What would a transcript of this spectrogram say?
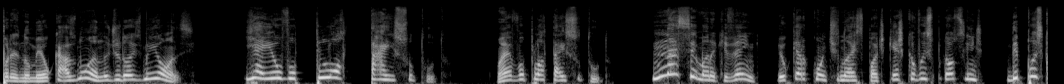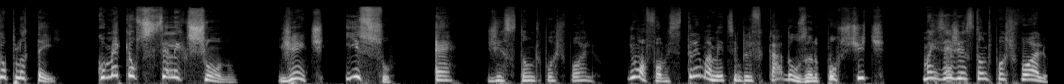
por exemplo, no meu caso, no ano de 2011. E aí eu vou plotar isso tudo. Não é? Vou plotar isso tudo. Na semana que vem, eu quero continuar esse podcast que eu vou explicar o seguinte: depois que eu plotei, como é que eu seleciono? Gente, isso é gestão de portfólio de uma forma extremamente simplificada, usando post-it, mas é gestão de portfólio.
